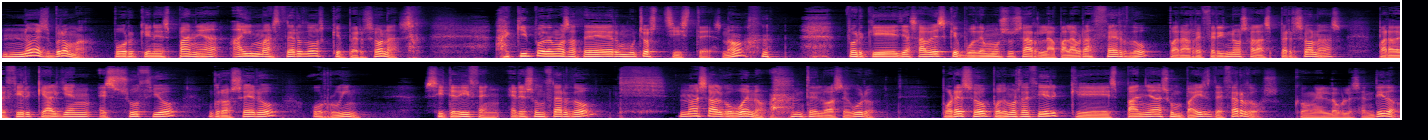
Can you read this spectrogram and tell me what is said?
no es broma, porque en España hay más cerdos que personas. Aquí podemos hacer muchos chistes, ¿no? porque ya sabes que podemos usar la palabra cerdo para referirnos a las personas, para decir que alguien es sucio, grosero o ruin. Si te dicen eres un cerdo, no es algo bueno, te lo aseguro. Por eso podemos decir que España es un país de cerdos, con el doble sentido.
